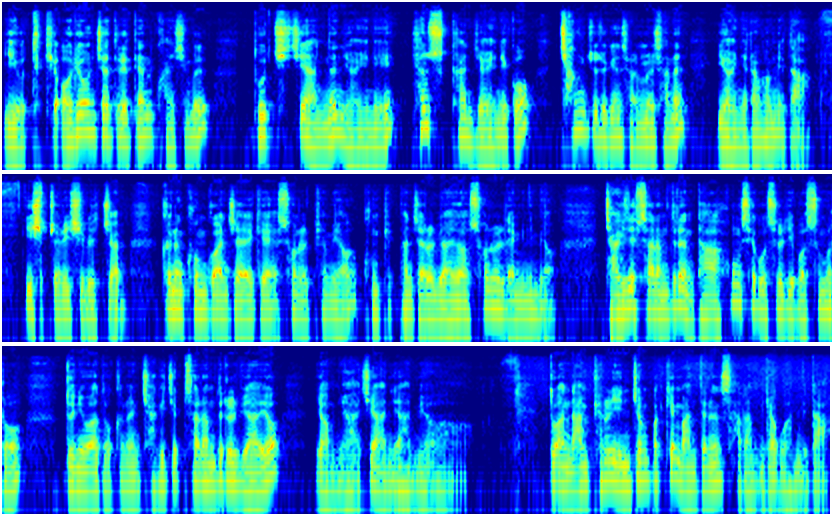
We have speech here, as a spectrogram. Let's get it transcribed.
이웃 특히 어려운 자들에 대한 관심을 놓치지 않는 여인이 현숙한 여인이고 창조적인 삶을 사는 여인이라고 합니다. 20절, 21절. 그는 공고한 자에게 손을 펴며 궁핍한 자를 위하여 손을 내밀며 자기 집 사람들은 다 홍색 옷을 입었으므로 눈이 와도 그는 자기 집 사람들을 위하여 염려하지 아니하며 또한 남편을 인정받게 만드는 사람이라고 합니다.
